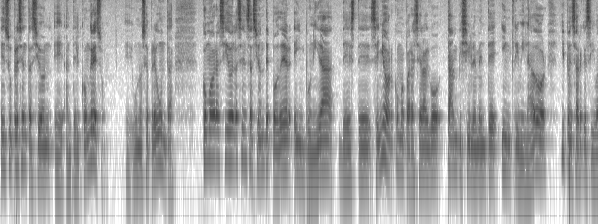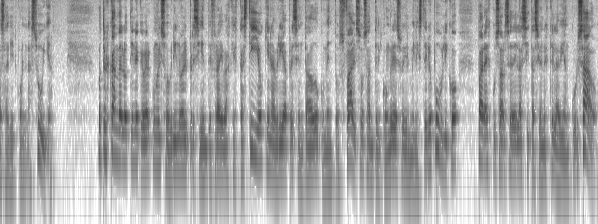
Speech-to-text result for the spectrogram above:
en su presentación eh, ante el Congreso. Eh, uno se pregunta, ¿cómo habrá sido la sensación de poder e impunidad de este señor como para hacer algo tan visiblemente incriminador y pensar que se iba a salir con la suya? Otro escándalo tiene que ver con el sobrino del presidente Fray Vázquez Castillo, quien habría presentado documentos falsos ante el Congreso y el Ministerio Público para excusarse de las citaciones que le habían cursado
